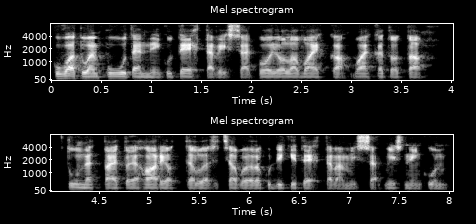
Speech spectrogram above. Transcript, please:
kuvatuen puute niin kuin tehtävissä, että voi olla vaikka, vaikka tota, tunnetaitojen harjoittelu ja sitten siellä voi olla joku digitehtävä, missä, missä niin kuin,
